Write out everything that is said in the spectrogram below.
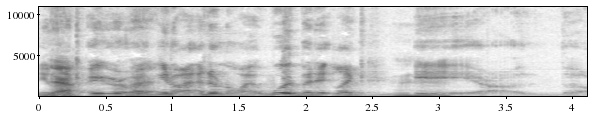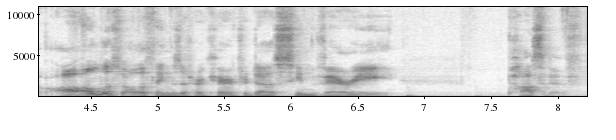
you know, Mm-hmm. Yeah, like, or- right. Mm-hmm. you know I don't know why it would but it like it, uh, almost all the things that her character does seem very positive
